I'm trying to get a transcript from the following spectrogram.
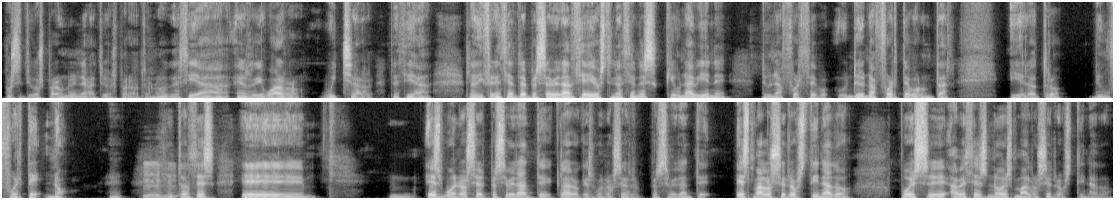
positivos para uno y negativos para otro. ¿no? Decía Henry Ward Witcher, decía, la diferencia entre perseverancia y obstinación es que una viene de una, fuerte, de una fuerte voluntad y el otro de un fuerte no. ¿eh? Entonces, eh, ¿es bueno ser perseverante? Claro que es bueno ser perseverante. ¿Es malo ser obstinado? Pues eh, a veces no es malo ser obstinado.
